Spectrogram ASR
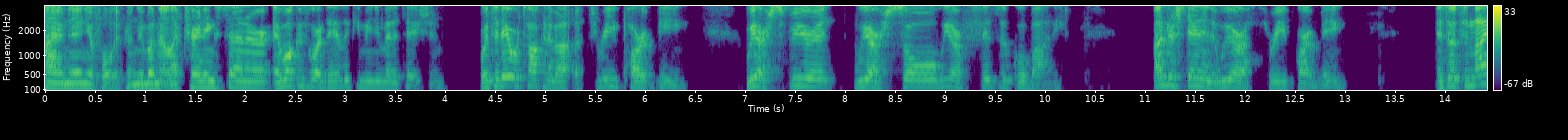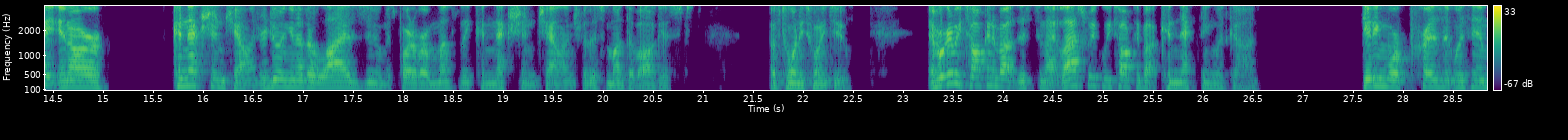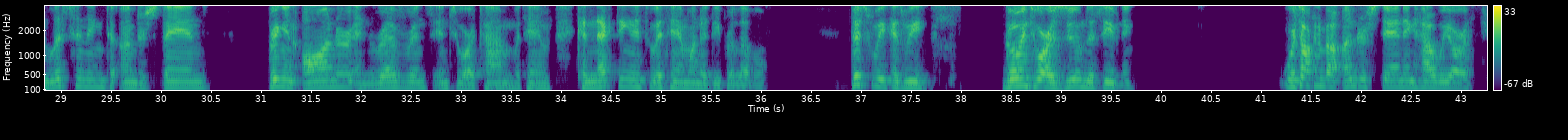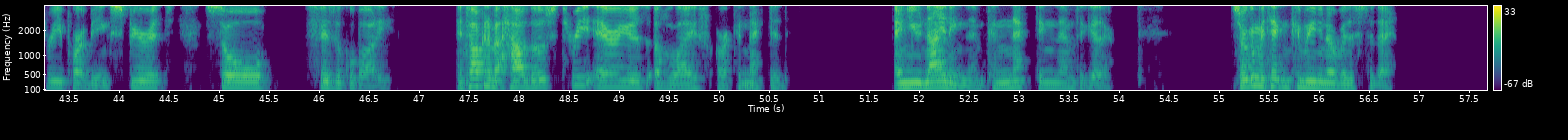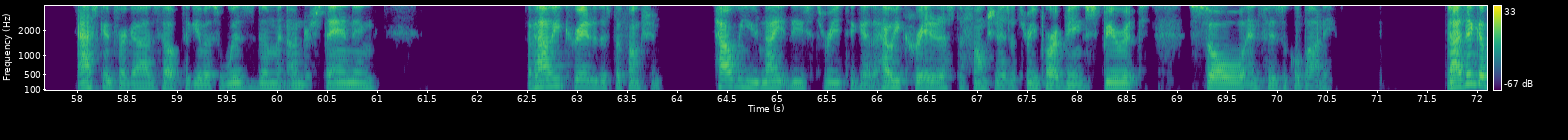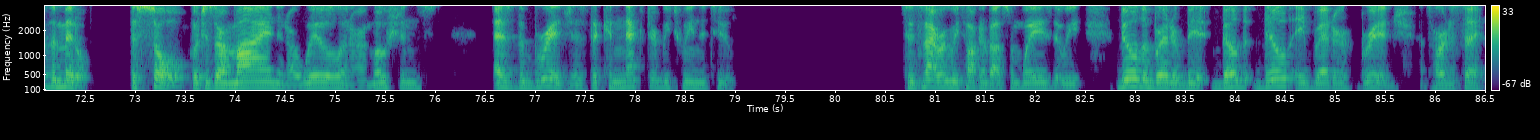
Hi, I'm Daniel Foley from the Abundant Life Training Center, and welcome to our daily communion meditation, where today we're talking about a three part being. We are spirit, we are soul, we are physical body. Understanding that we are a three part being. And so tonight in our connection challenge, we're doing another live Zoom as part of our monthly connection challenge for this month of August of 2022. And we're going to be talking about this tonight. Last week we talked about connecting with God getting more present with Him, listening to understand, bringing honor and reverence into our time with Him, connecting with Him on a deeper level. This week, as we go into our Zoom this evening, we're talking about understanding how we are a three part being spirit, soul, physical body, and talking about how those three areas of life are connected and uniting them, connecting them together. So, we're going to be taking communion over this today asking for God's help to give us wisdom and understanding of how He created this to function, how we unite these three together, how He created us to function as a three part being spirit, soul, and physical body. And I think of the middle, the soul, which is our mind and our will and our emotions, as the bridge, as the connector between the two. So tonight we're going to be talking about some ways that we build a better bit, build build a better bridge. That's hard to say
